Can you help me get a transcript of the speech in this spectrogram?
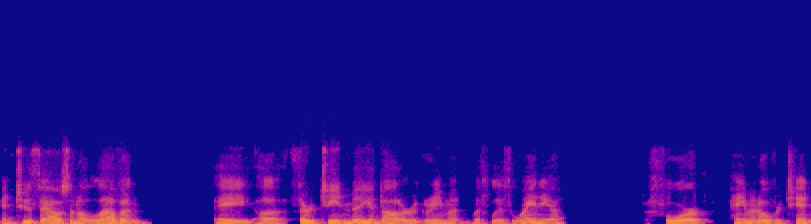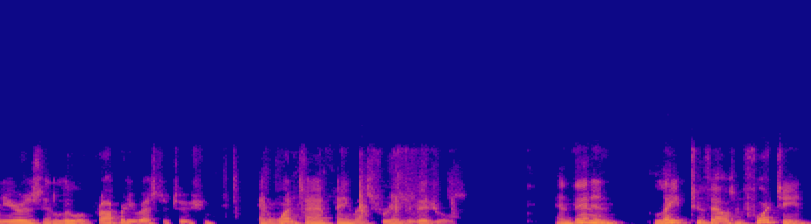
In 2011, a uh, $13 million agreement with Lithuania for payment over 10 years in lieu of property restitution and one-time payments for individuals. And then in late 2014,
